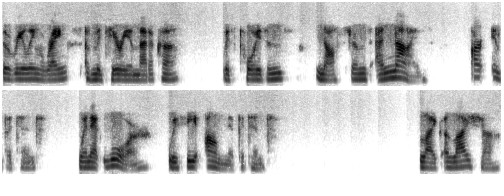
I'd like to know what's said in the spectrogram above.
The reeling ranks of materia medica, with poisons, nostrums, and knives, are impotent when at war with the omnipotent. Like Elisha,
